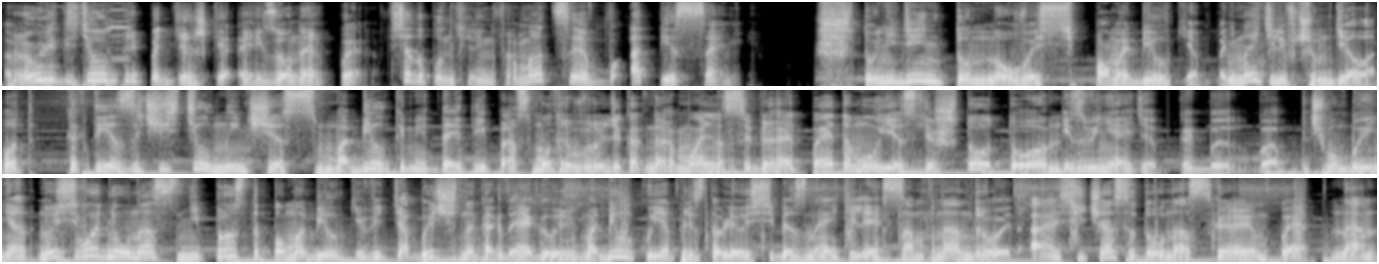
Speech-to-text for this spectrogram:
Ролик сделан при поддержке Arizona RP. Вся дополнительная информация в описании. Что ни день, то новость по мобилке. Понимаете ли в чем дело? Вот как-то я зачистил нынче с мобилками, да это и просмотры вроде как нормально собирает, поэтому, если что, то извиняйте, как бы, почему бы и нет. Но сегодня у нас не просто по мобилке, ведь обычно, когда я говорю мобилку, я представляю себе, знаете ли, самп на Android, а сейчас это у нас КРМП на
